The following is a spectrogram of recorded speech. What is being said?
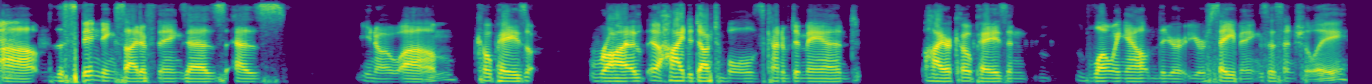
uh, the spending side of things as as you know um, copays rise, high deductibles kind of demand higher copays and blowing out your your savings essentially.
